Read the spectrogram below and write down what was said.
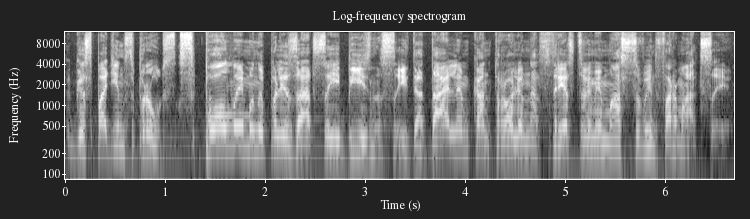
господин Спрутс, с полной монополизацией бизнеса и тотальным контролем над средствами массовой информации.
